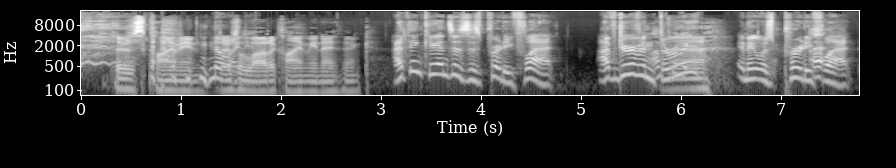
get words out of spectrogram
There's climbing. No There's idea. a lot of climbing, I think. I think Kansas is pretty flat. I've driven through pretty- it and it was pretty flat.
